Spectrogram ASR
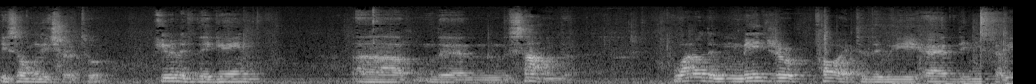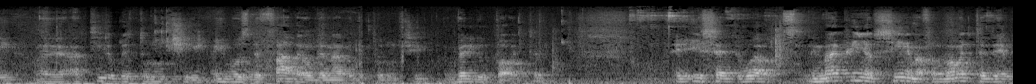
its own literature, even if they gain uh, the, the sound one of the major poets that we had in Italy, uh, Attilio Bertolucci, he was the father of Bernardo Bertolucci, a very good poet. He said, well, in my opinion, cinema, from the moment that they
